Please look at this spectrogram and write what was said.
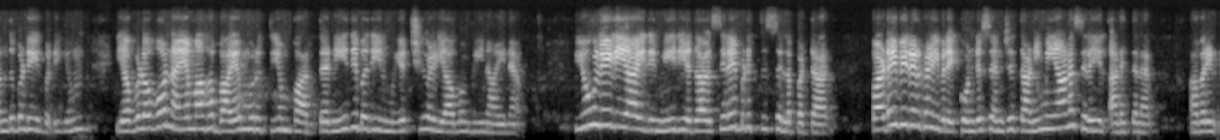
வந்துபடியும் எவ்வளவோ நயமாக பயமுறுத்தியும் பார்த்த நீதிபதியின் முயற்சிகள் யாவும் வீணாயின. யூலேலியா இதை மீறியதால் சிறைபிடித்து செல்லப்பட்டார். படை வீரர்கள் இவரை கொண்டு சென்று தனிமையான சிறையில் அடைத்தனர். அவரின்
